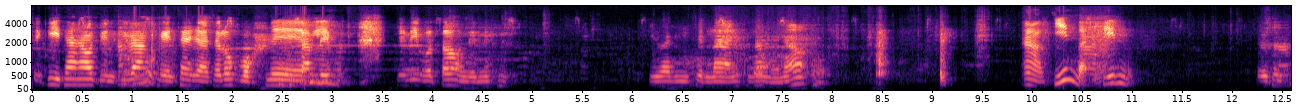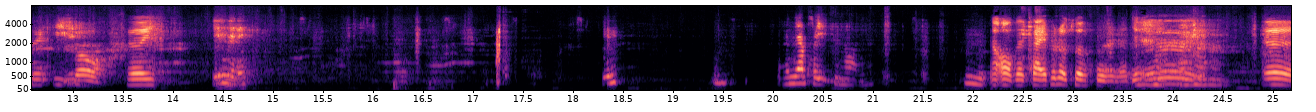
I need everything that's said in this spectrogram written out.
แต่กี้ถ้าเฮาเป็นที่ร่างแขนใช้ยาสลบบ่แม่ตัดเล็บเดี๋ยวนี้บ่ต้องเดี๋ยวนี้สิว่าดีขึ้นหลายคือว่าเนาะอ้าวกินบัดกิน เออเคยกี้บ่เคยกินนี่นี่กินแล้วยับไปอีกหน่อยอืมเอาออกไกลๆเพื่อเราชวนปรุงนะเจ๊เออ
